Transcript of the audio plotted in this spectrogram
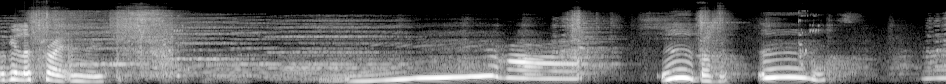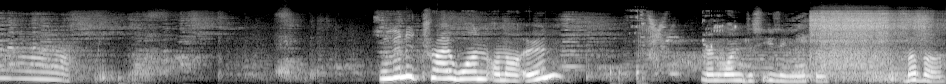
Okay, let's try it anyways. Ooh, does try one on our own, and then one just using water. Baba.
